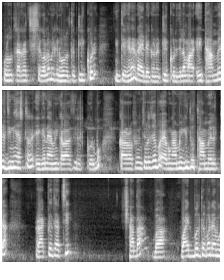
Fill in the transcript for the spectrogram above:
হলুদ রাখার চেষ্টা করলাম, এখানে হলুদে ক্লিক করে কিন্তু এখানে রাইট আইকনে ক্লিক করে দিলাম। আর এই থাম্বেল জিনিসটার এখানে আমি কালার সিলেক্ট করব কালার অপশনে চলে যাব এবং আমি কিন্তু থাম্বেলটা রাখতে চাচ্ছি সাদা বা হোয়াইট বলতে পারে এবং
